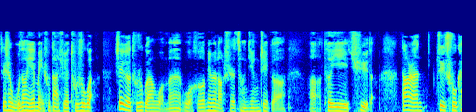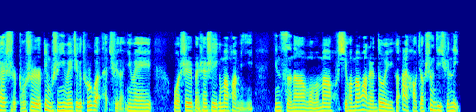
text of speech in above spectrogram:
这是武藏野美术大学图书馆。这个图书馆我们我和妙妙老师曾经这个呃特意去的。当然，最初开始不是，并不是因为这个图书馆才去的，因为我是本身是一个漫画迷。因此呢，我们漫喜欢漫画的人都有一个爱好叫圣地巡礼。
